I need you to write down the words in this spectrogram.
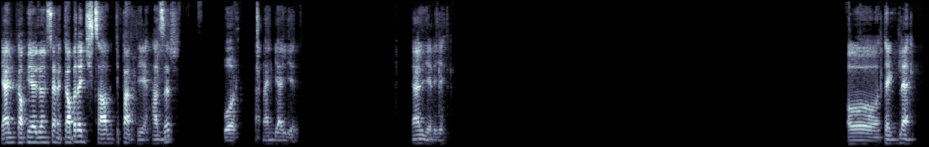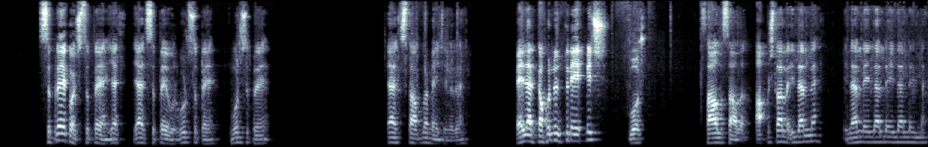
Gel kapıya dönsene. Kapıdaki sağdaki partiye hazır. Vur. Hemen gel geri. Gel geri gel. Oo tekle. Spreye koş spreye. Gel. Gel spreye vur. Vur spreye. Vur spreye. Gel mage'ini de. Beyler kapının üstüne 70. Vur. Sağlı sağlı. 60'larla ilerle. İlerle ilerle ilerle ilerle.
